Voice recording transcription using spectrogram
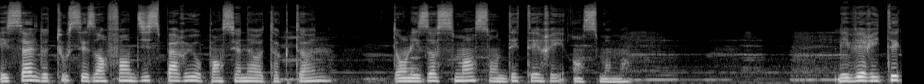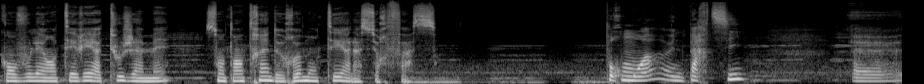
et celle de tous ces enfants disparus au pensionnat autochtone dont les ossements sont déterrés en ce moment. Les vérités qu'on voulait enterrer à tout jamais sont en train de remonter à la surface. pour moi, une partie euh,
